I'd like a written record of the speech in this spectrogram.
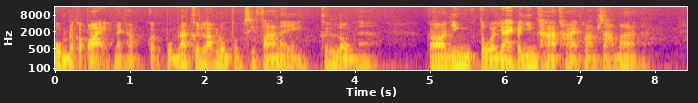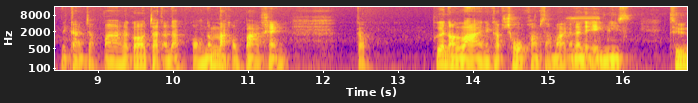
ปุ่มแล้วก็ปล่อยนะครับ กดปุ่มลากขึ้นลากลงปุ่มสีฟ้านั่นเองขึ้นลงนะ ก็ยิ่งตัวใหญ่ก็ยิ่งท้าทายความสามารถนะ ในการจับปลาแล้วก็จัดอันดับของน้ำหนักของปลาแข่ง กับเพื่อนออนไลน์นะครับ โชว์ความสามารถกันได้นั่นเองมีถึง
